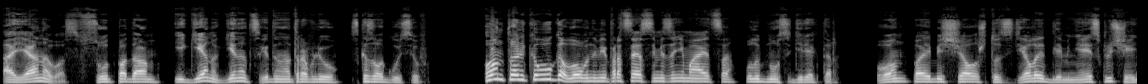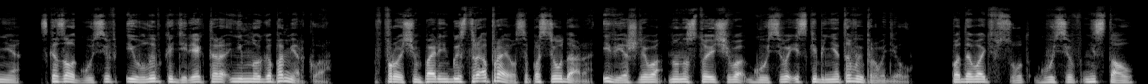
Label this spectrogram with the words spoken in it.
«А я на вас в суд подам и гену геноцида натравлю», — сказал Гусев. «Он только уголовными процессами занимается», — улыбнулся директор. «Он пообещал, что сделает для меня исключение», — сказал Гусев, и улыбка директора немного померкла. Впрочем, парень быстро оправился после удара и вежливо, но настойчиво Гусева из кабинета выпроводил. Подавать в суд Гусев не стал.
